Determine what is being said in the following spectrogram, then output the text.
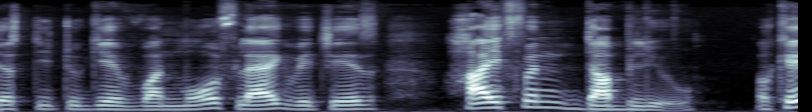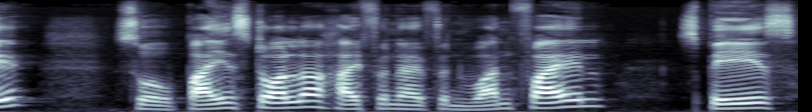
just need to give one more flag which is hyphen w okay so pyinstaller hyphen hyphen one file space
